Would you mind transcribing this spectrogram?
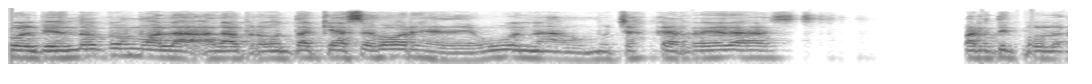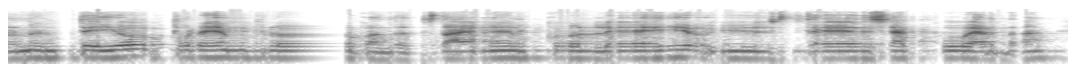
Volviendo como a la, a la pregunta que hace Jorge de una o muchas carreras, particularmente yo, por ejemplo, cuando estaba en el colegio y ustedes se acuerdan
